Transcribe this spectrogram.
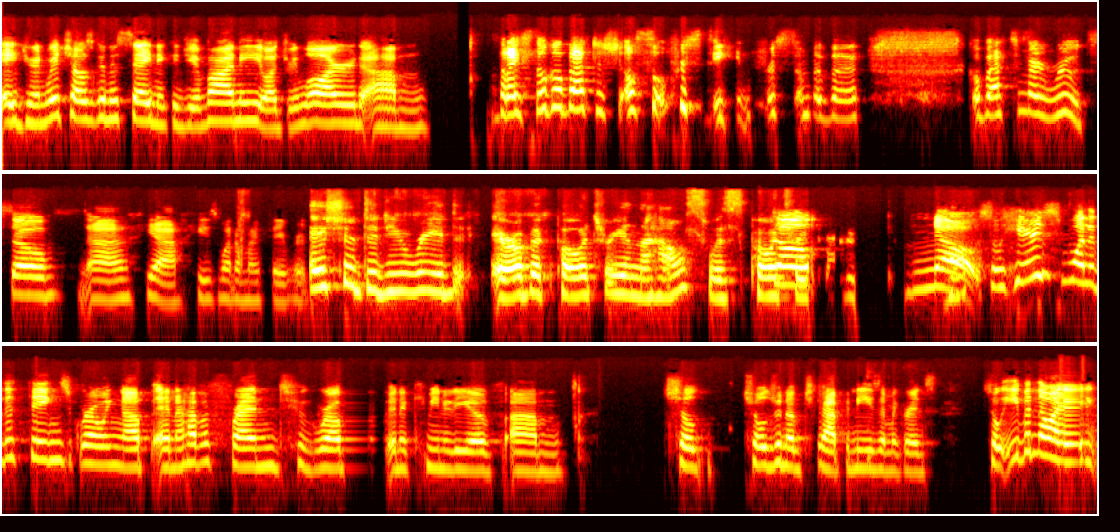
Adrienne Rich, I was going to say, Nikki Giovanni, Audre Lorde. Um, but I still go back to Shel Silverstein for some of the, go back to my roots. So uh, yeah, he's one of my favorites. Aisha, did you read Arabic poetry in the house? Was poetry So- No. So here's one of the things growing up, and I have a friend who grew up in a community of um, chil- children of Japanese immigrants. So even though I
